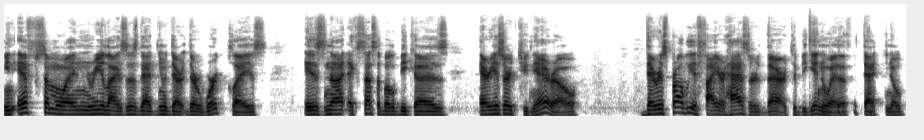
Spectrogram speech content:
I mean, if someone realizes that you know their their workplace is not accessible because areas are too narrow, there is probably a fire hazard there to begin with that you know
